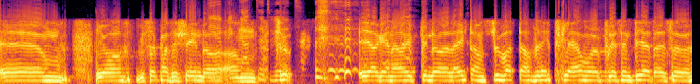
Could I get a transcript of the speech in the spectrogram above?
ähm, ja, wie sagt man so schön, da, ähm, ja, genau, ich bin da leicht am Silbertablett gleich mal präsentiert, also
